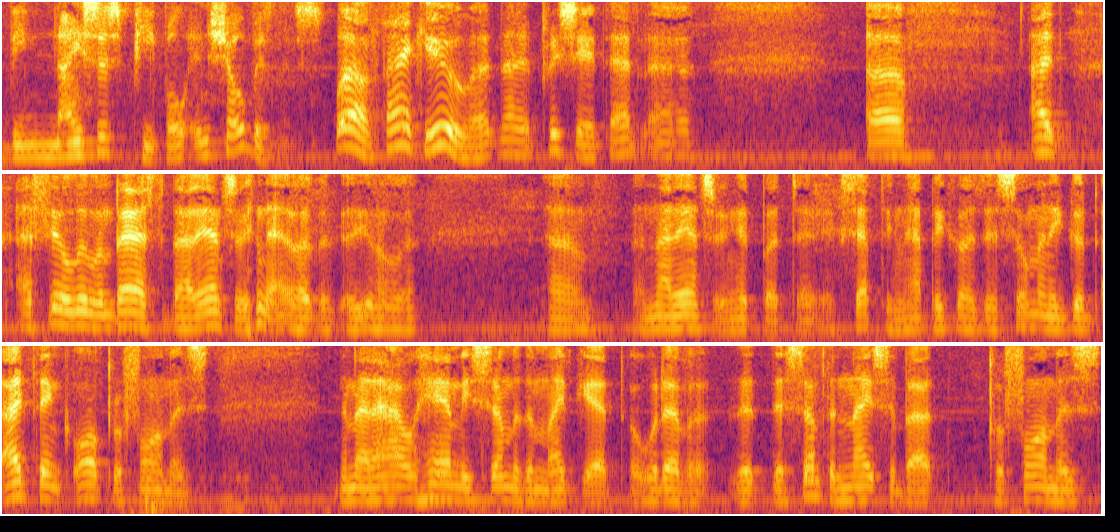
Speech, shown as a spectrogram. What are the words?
the nicest people in show business. Well, thank you. I, I appreciate that. Uh, uh, I I feel a little embarrassed about answering that. You know, uh, um, I'm not answering it, but uh, accepting that because there's so many good. I think all performers, no matter how hammy some of them might get or whatever, that there's something nice about performers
